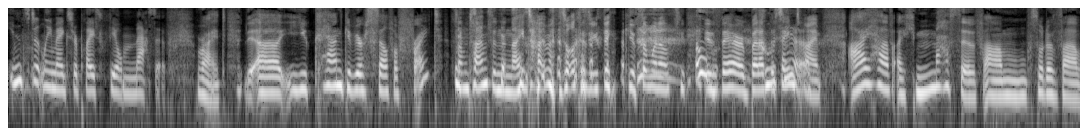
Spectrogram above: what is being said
instantly makes your place feel massive. Right. Uh, you can give yourself a fright sometimes in the nighttime as well because you think someone else is there. But at the Oh, same here? time, I have a massive um, sort of uh,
